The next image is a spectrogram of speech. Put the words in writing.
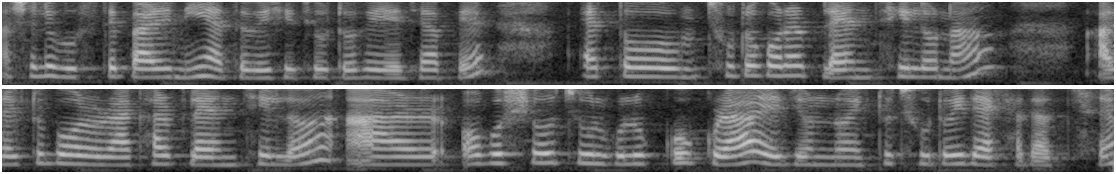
আসলে বুঝতে পারিনি এত বেশি ছোট হয়ে যাবে। এত ছোট করার প্ল্যান ছিল না, আর একটু বড় রাখার প্ল্যান ছিল, আর অবশ্য চুলগুলো কুকড়া এই জন্য একটু ছোটোই দেখা যাচ্ছে।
